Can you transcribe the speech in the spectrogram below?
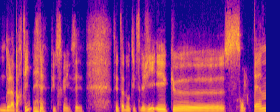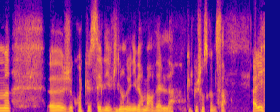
de la partie, puisque c'est c'est ça dont il s'agit, et que son thème, euh, je crois que c'est les vilains de l'univers Marvel, quelque chose comme ça. Allez,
